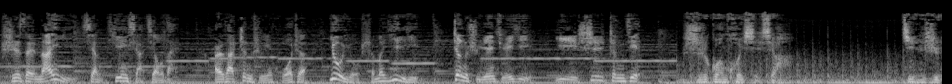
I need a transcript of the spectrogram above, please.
实在难以向天下交代。而他郑士元活着又有什么意义？郑士元决意以诗征谏，时光会写下：今日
